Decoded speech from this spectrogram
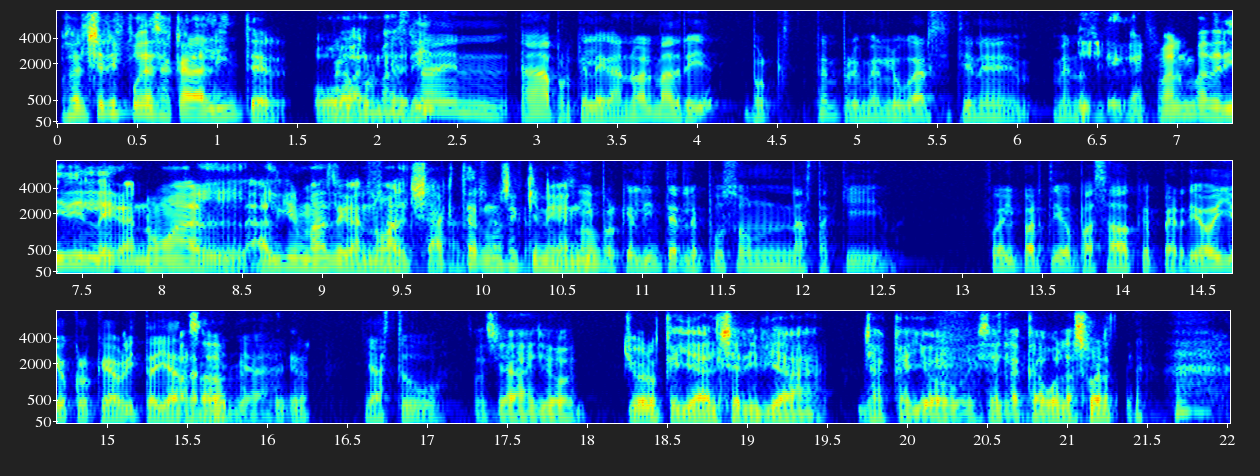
O sea, el Sheriff puede sacar al Inter o Pero al ¿por qué Madrid. está en...? Ah, porque le ganó al Madrid. Porque está en primer lugar si tiene menos Le diferencia. ganó al Madrid y le ganó al. Alguien más le ganó al Shak- Shakhtar, no sé quién le Sí, ganó. porque el Inter le puso un hasta aquí. güey. Fue el partido pasado que perdió y yo creo que ahorita ya Pasado también ya, estuvo. Pues ya, yo, yo creo que ya el Sheriff ya, ya cayó, güey. Se le acabó la suerte.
